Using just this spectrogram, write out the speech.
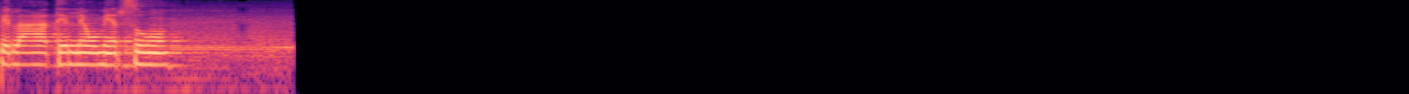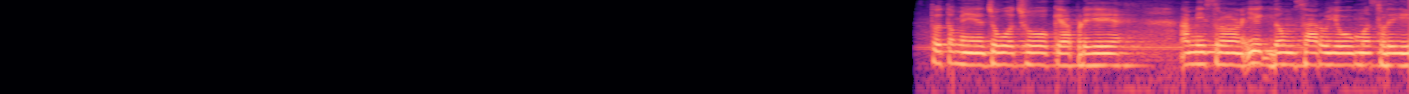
પહેલાં તેલને ઉમેરશું. તો તમે જુઓ છો કે આપણે આ મિશ્રણ એકદમ સારું એવું મસળી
